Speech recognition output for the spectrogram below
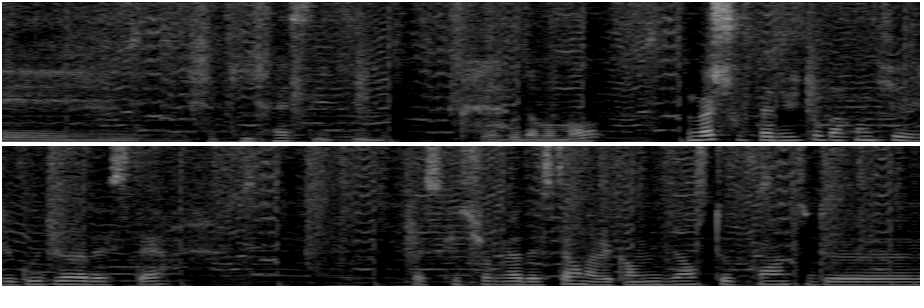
Et je kiffais ce liquide. Et au bout d'un moment, Moi, je trouve pas du tout, par contre, qu'il y ait le goût du Red Aster. Parce que sur le Red Aster, on avait quand même bien cette pointe de,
